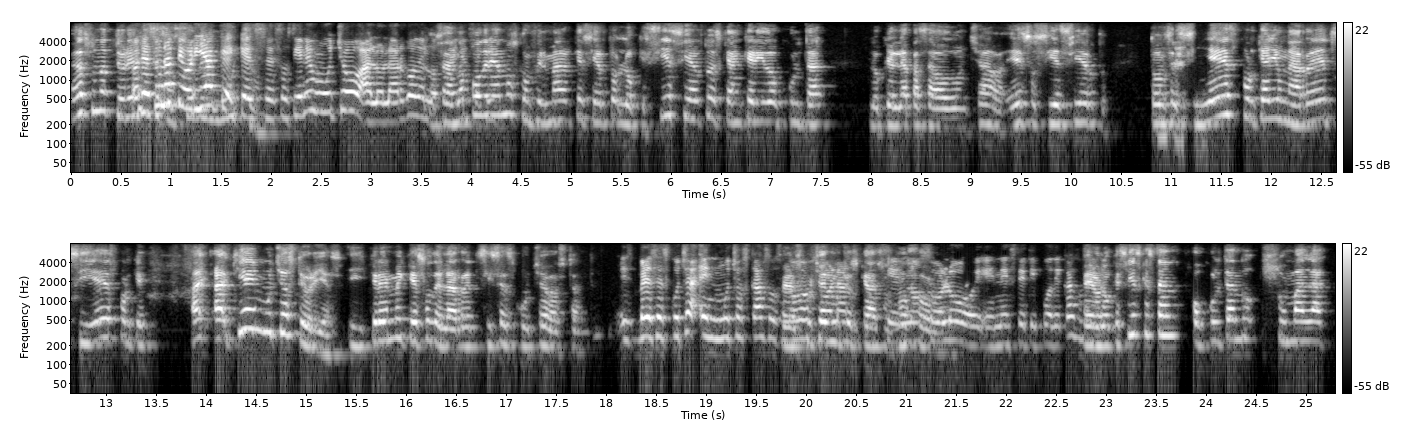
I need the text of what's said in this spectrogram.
Es una teoría, pues es una teoría que, que, se sostiene mucho a lo largo de los o sea, años. no podríamos aquí. confirmar que es cierto. Lo que sí es cierto es que han querido ocultar lo que le ha pasado a Don Chava. Eso sí es cierto. Entonces, okay. si es porque hay una red, si es porque... Hay, aquí hay muchas teorías y créeme que eso de la red sí se escucha bastante. Pero se escucha en muchos casos, Pero no, escucha en muchos casos, no, no solo. en este tipo de casos. Pero sino... lo que sí es que están ocultando su mala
